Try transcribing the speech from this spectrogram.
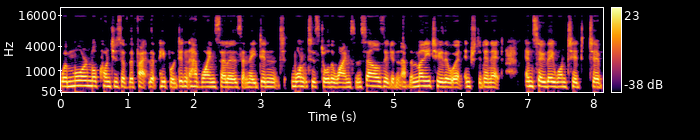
were more and more conscious of the fact that people didn't have wine cellars and they didn't want to store the wines themselves. They didn't have the money to, they weren't interested in it. And so they wanted to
